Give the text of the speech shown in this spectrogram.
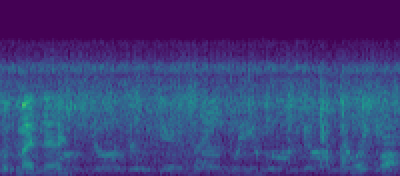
Put them in there. Mooi spot.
